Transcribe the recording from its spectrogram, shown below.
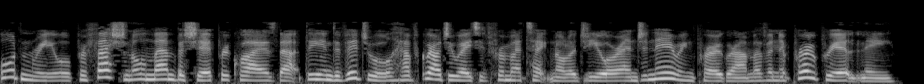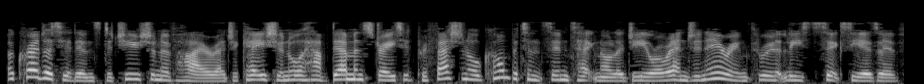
Ordinary or professional membership requires that the individual have graduated from a technology or engineering program of an appropriately accredited institution of higher education or have demonstrated professional competence in technology or engineering through at least six years of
